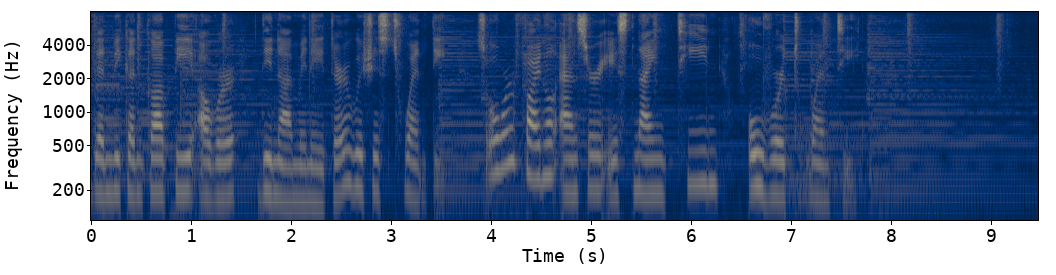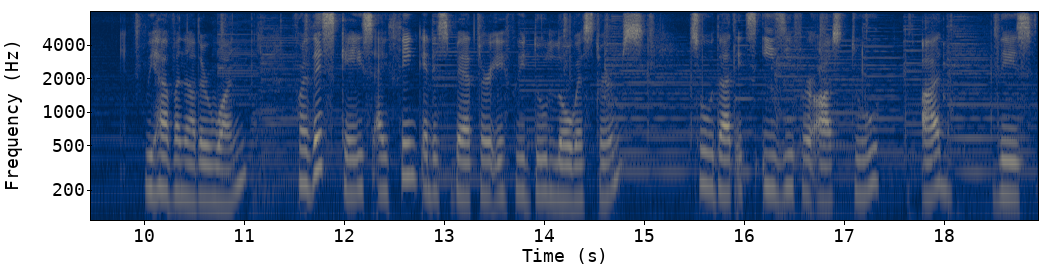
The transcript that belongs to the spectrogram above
Then we can copy our denominator which is 20. So our final answer is 19 over 20. We have another one. For this case, I think it is better if we do lowest terms so that it's easy for us to add these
